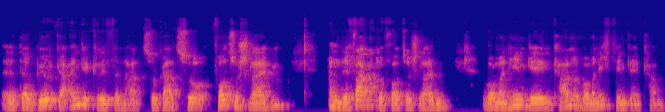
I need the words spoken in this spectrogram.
der Bürger eingegriffen hat, sogar zu, vorzuschreiben, de facto vorzuschreiben, wo man hingehen kann und wo man nicht hingehen kann.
